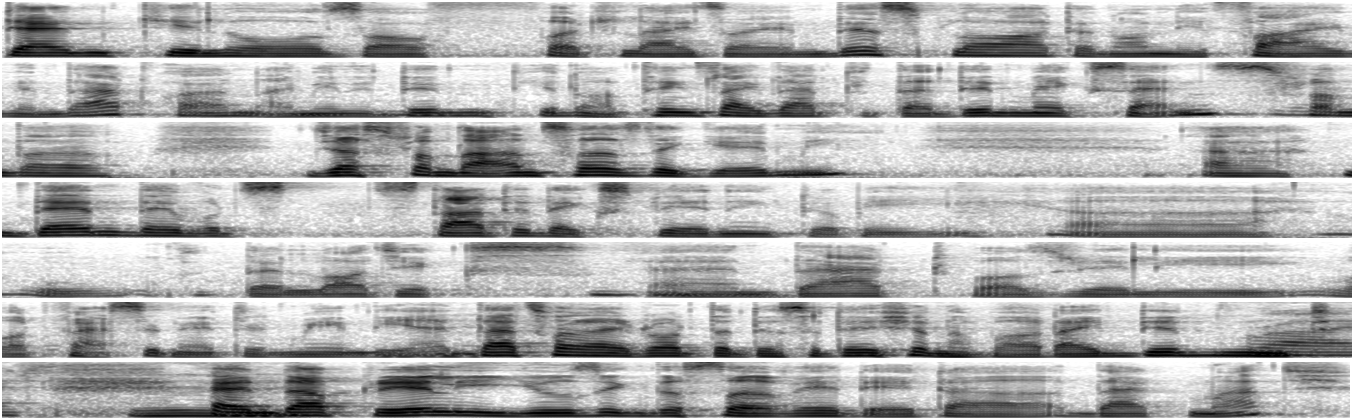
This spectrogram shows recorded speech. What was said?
10 kilos of fertilizer in this plot and only five in that one? I mean, it didn't, you know, things like that that didn't make sense from the just from the answers they gave me. Uh, then they would started explaining to me uh, the logics, and that was really what fascinated me in the end. That's what I wrote the dissertation about. I didn't Right. end up really using the survey data that much,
